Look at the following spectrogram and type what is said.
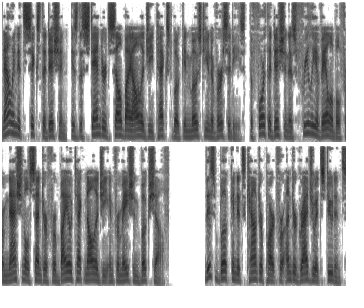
now in its sixth edition, is the standard cell biology textbook in most universities. The fourth edition is freely available from National Center for Biotechnology Information Bookshelf. This book and its counterpart for undergraduate students,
